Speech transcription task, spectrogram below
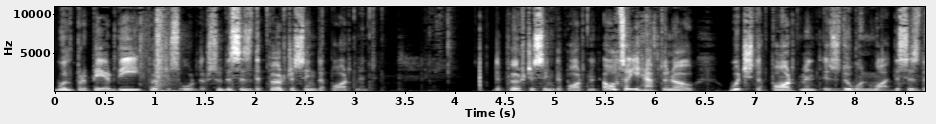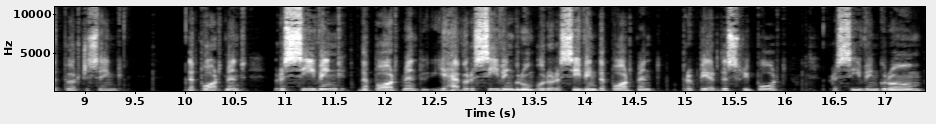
will prepare the purchase order. So this is the purchasing department. The purchasing department. Also, you have to know which department is doing what. This is the purchasing department, receiving department, you have a receiving room or a receiving department, prepare this report, receiving room,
